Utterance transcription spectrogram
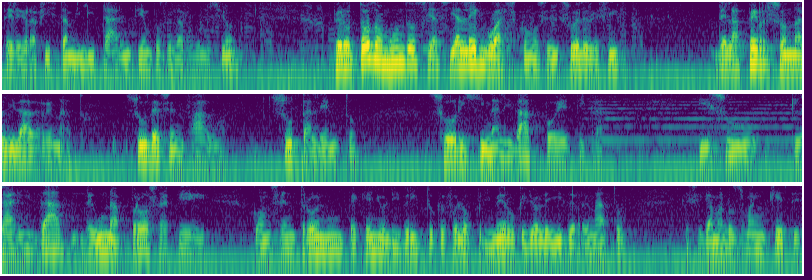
telegrafista militar en tiempos de la Revolución. Pero todo mundo se hacía lenguas, como se suele decir, de la personalidad de Renato, su desenfado, su talento, su originalidad poética y su claridad de una prosa que concentró en un pequeño librito que fue lo primero que yo leí de Renato, que se llama Los banquetes,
